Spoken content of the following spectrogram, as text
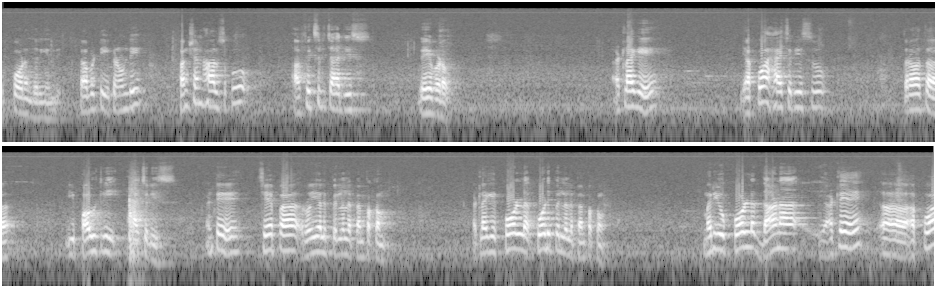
ఒప్పుకోవడం జరిగింది. కాబట్టి ఇక్కడ నుండి ఫంక్షన్ హాల్స్కు ఆ ఫిక్స్డ్ ఛార్జీస్ వేయబడవు. అట్లాగే ఎక్కువ హ్యాచరీస్ తర్వాత ఈ పౌల్ట్రీ హ్యాచరీస్ అంటే చేప రొయ్యల పిల్లల పెంపకం అట్లాగే కోళ్ళ కోడి పిల్లల పెంపకం మరియు కోళ్ళ దాణా అట్లే అక్వా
